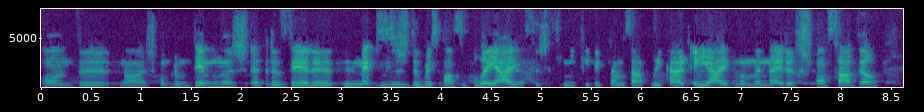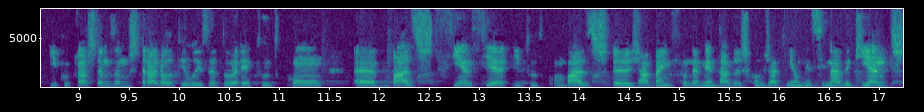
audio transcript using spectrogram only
onde nós comprometemos-nos a trazer uh, métodos de Responsible AI, ou seja, significa que estamos a aplicar AI de uma maneira responsável e que o que nós estamos a mostrar ao utilizador é tudo com uh, bases de ciência e tudo com bases uh, já bem fundamentadas, como já tinham mencionado aqui antes,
